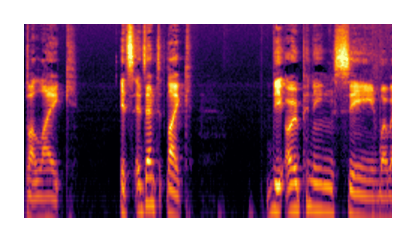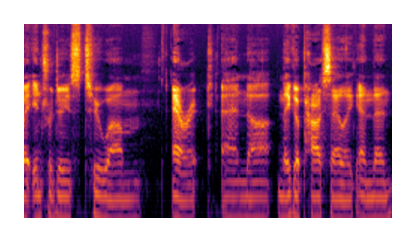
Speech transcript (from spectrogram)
but like, it's it's ent- like the opening scene where we're introduced to um Eric and uh, and they go parasailing, and then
